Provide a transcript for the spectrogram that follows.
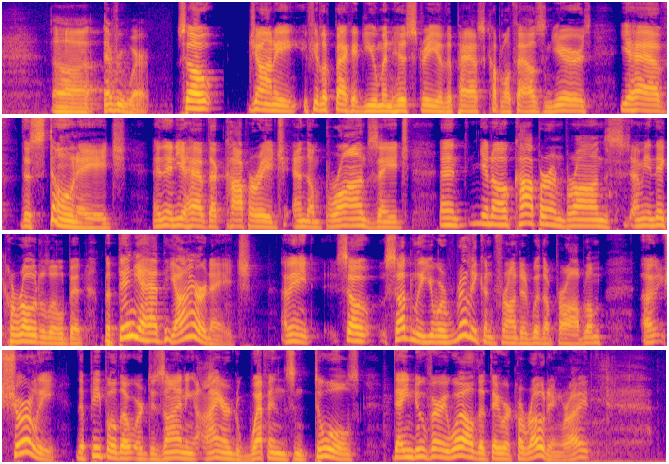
uh, everywhere. So, Johnny, if you look back at human history of the past couple of thousand years, you have the Stone Age, and then you have the Copper Age and the Bronze Age. And, you know, copper and bronze, I mean, they corrode a little bit. But then you had the Iron Age. I mean, so suddenly you were really confronted with a problem. Uh, surely the people that were designing iron weapons and tools, they knew very well that they were corroding, right?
